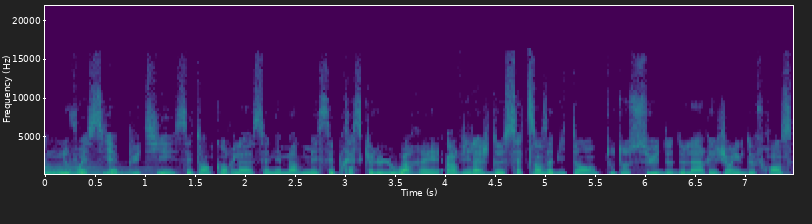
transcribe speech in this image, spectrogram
Nous voici à Butier. C'est encore la Seine-et-Marne, mais c'est presque le Loiret. Un village de 700 habitants, tout au sud de la région Île-de-France.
